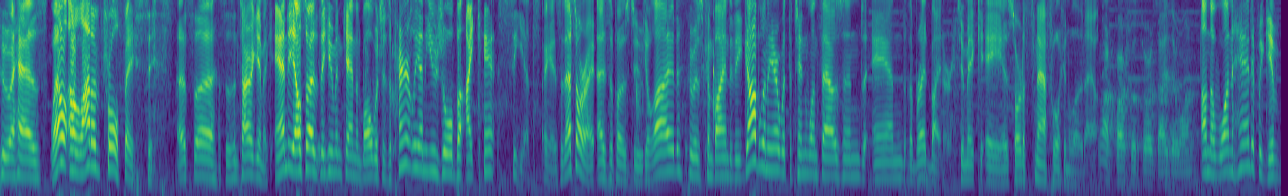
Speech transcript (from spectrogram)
who has well a lot of troll faces. That's uh, that's his entire gimmick. And he also has the human cannonball, which is apparently unusual, but I can't see it. Okay, so that's all right. As opposed to Glide, who has combined the Goblin Ear with the Tin 1000 and the Bread Biter to make a sort of FNAF-looking loadout. I'm not partial towards either one. On the one hand, if we give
